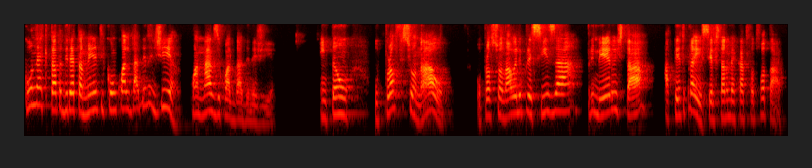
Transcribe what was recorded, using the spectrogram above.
conectada diretamente com qualidade de energia, com análise de qualidade de energia. Então, o profissional, o profissional ele precisa primeiro estar atento para isso, ele está no mercado fotovoltaico,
